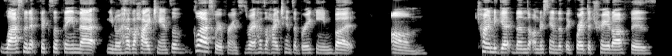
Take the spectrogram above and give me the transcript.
last minute fix a thing that you know has a high chance of glassware for instance right has a high chance of breaking but um trying to get them to understand that like right the trade-off is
